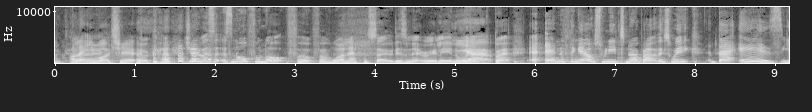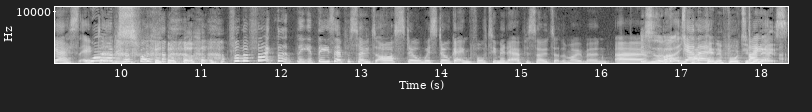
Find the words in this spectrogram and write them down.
Okay. I'll let you watch it. okay. Do you know, it's, it's, an awful lot for, for one episode, isn't it, really, in a yeah. week? But anything else we need to know about this week? There is, yes. It, for, for, the fact that the, these episodes are still, we're still getting 40 minute episodes at the moment. Um, this is a lot to yeah, pack in in 40 they, minutes.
